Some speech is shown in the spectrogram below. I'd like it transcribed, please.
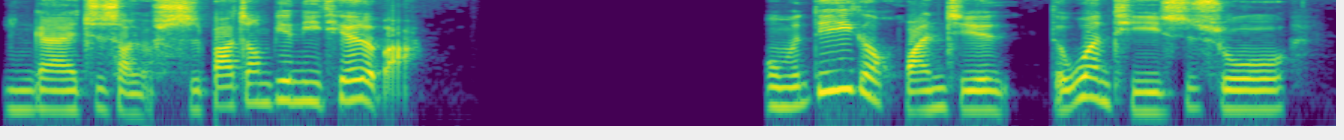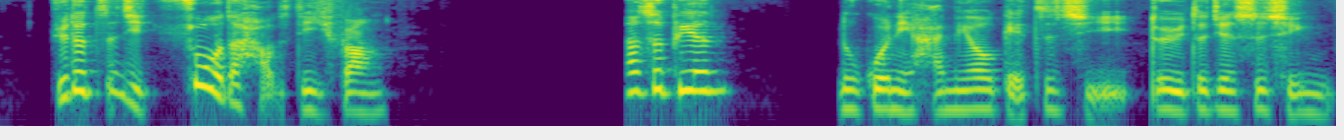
应该至少有十八张便利贴了吧？我们第一个环节的问题是说，觉得自己做的好的地方。那这边，如果你还没有给自己对于这件事情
